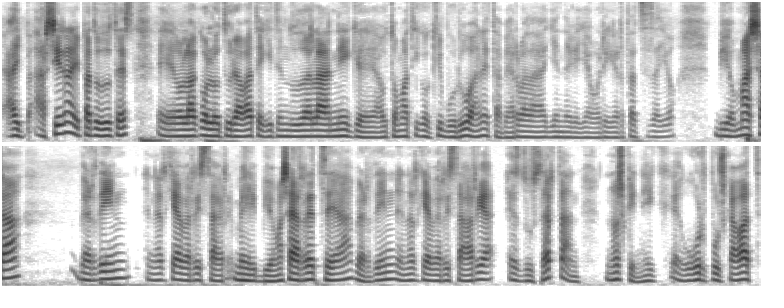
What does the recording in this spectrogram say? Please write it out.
hasieran aipatu dut ez, e, olako lotura bat egiten dudala nik e, automatikoki buruan, eta behar bada jende gehiago hori gertatzen zaio. Biomasa, berdin, energia berriztagarria, biomasa erretzea, berdin, energia berriztagarria ez du zertan. Noski, nik egur puska bat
